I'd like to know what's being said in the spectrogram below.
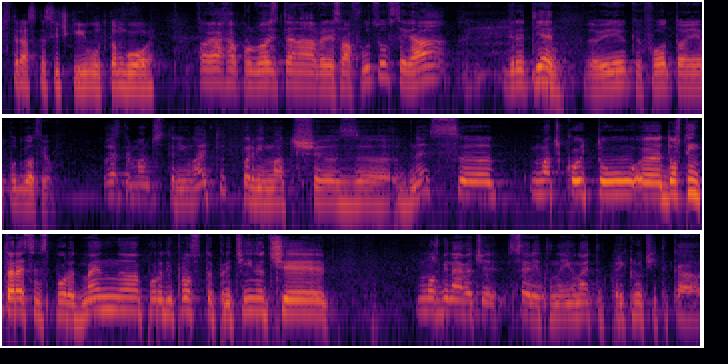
стряска всички от към голове. Това бяха прогнозите на Велислав Луцов. Сега Гретиен. Да видим какво той ни е подготвил. Лестер Манчестър Юнайтед. Първи матч за днес. Матч, който е доста интересен според мен, поради простата причина, че може би най-вече серията на Юнайтед приключи така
